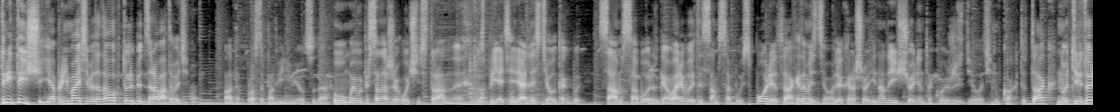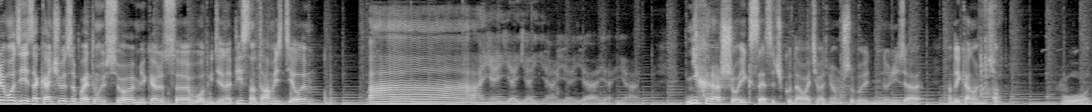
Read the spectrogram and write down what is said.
Три тысячи. Я принимаю себя за того, кто любит зарабатывать. Ладно, просто подвинем его сюда. У моего персонажа очень странное восприятие реальности. Он как бы сам с собой разговаривает и сам с собой спорит. Так, это мы сделали, хорошо. И надо еще один такой же сделать. Ну, как-то так. Но территория вот здесь заканчивается, поэтому и все. Мне кажется, вот где написано, там и сделаем. А, ай-яй-яй-яй-яй-яй-яй-яй. Нехорошо, XS-очку давайте возьмем, чтобы, ну, нельзя. Надо экономить. Вот.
